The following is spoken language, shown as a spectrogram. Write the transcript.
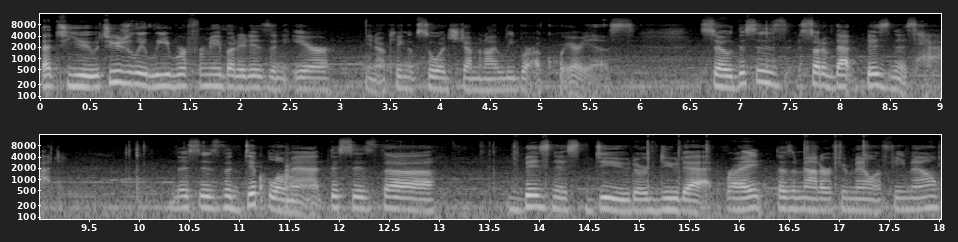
That's you. It's usually Libra for me, but it is an ear you know, King of Swords, Gemini, Libra, Aquarius. So this is sort of that business hat. This is the diplomat. This is the business dude or dudette, right? Doesn't matter if you're male or female.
